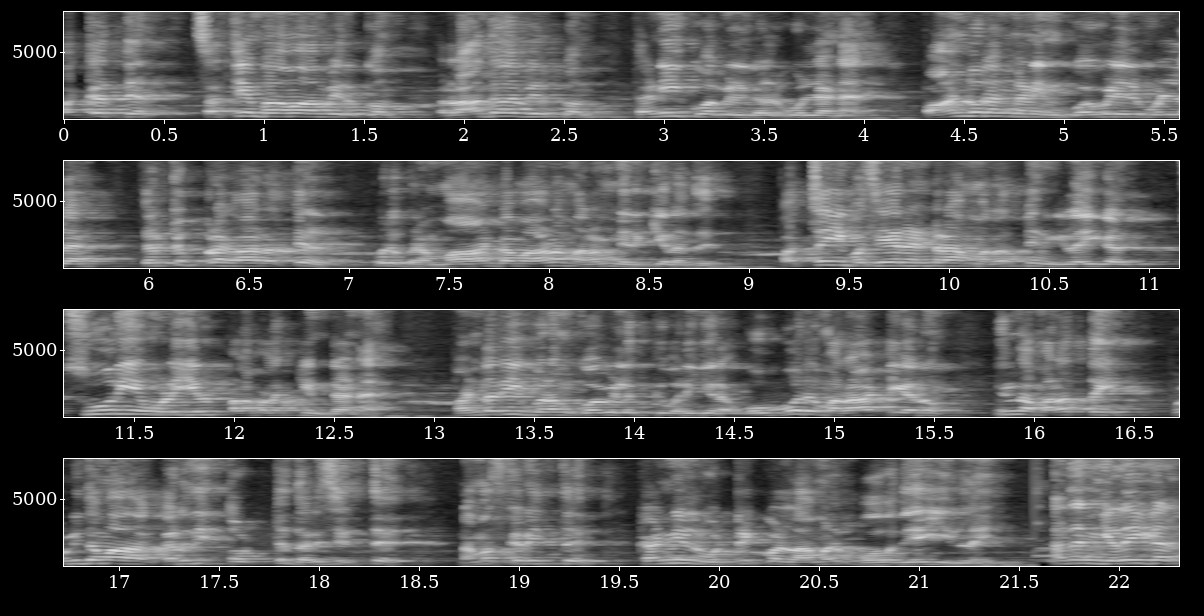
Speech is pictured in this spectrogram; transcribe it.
பக்கத்தில் சத்யபாமாவிற்கும் ராதாவிற்கும் தனி கோவில்கள் உள்ளன. பாண்டுரங்கனின் கோவிலில் உள்ள தெற்கு பிரகாரத்தில் ஒரு பிரம்மாண்டமான மரம் இருக்கிறது பச்சை பசேர் என்ற மரத்தின் இலைகள் சூரிய ஒளியில் பளபளக்கின்றன. பண்டரிபுரம் கோவிலுக்கு வருகிற ஒவ்வொரு மராட்டியரும் இந்த மரத்தை புனிதமாக கருதி தொட்டு தரிசித்து நமஸ்கரித்து கண்ணில் ஒற்றிக்கொள்ளாமல் போவதே இல்லை. அதன் இலைகள்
